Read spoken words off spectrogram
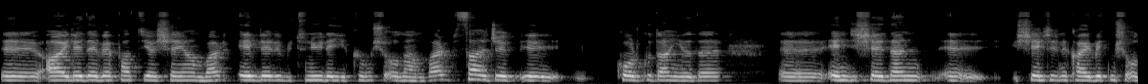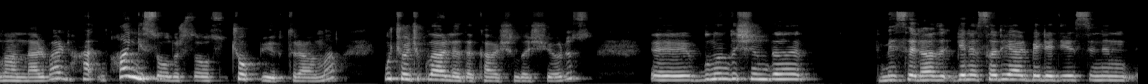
e, ailede vefat yaşayan var, evleri bütünüyle yıkılmış olan var. Sadece e, korkudan ya da e, endişeden e, şehrini kaybetmiş olanlar var. Ha, hangisi olursa olsun çok büyük travma. Bu çocuklarla da karşılaşıyoruz. E, bunun dışında mesela gene Sarıyer Belediyesi'nin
